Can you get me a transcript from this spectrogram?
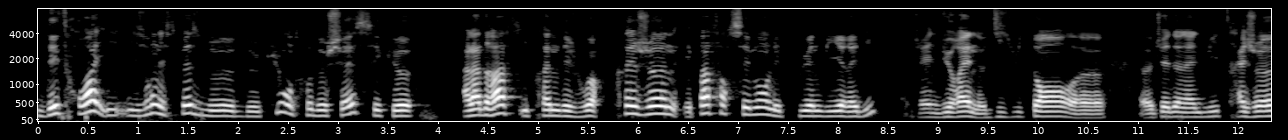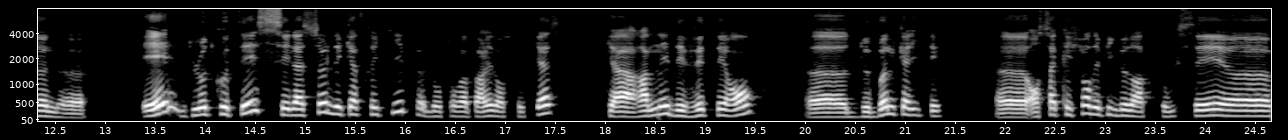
Détroit, ils, ils ont l'espèce de, de cul entre deux chaises, c'est que à la draft, ils prennent des joueurs très jeunes et pas forcément les plus NBA ready. Jalen Duren, 18 ans, euh, euh, Jaden Envy, très jeune. et de l'autre côté, c'est la seule des quatre équipes dont on va parler dans ce podcast qui a ramené des vétérans euh, de bonne qualité euh, en sacrifiant des pics de draft. Donc c'est euh,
